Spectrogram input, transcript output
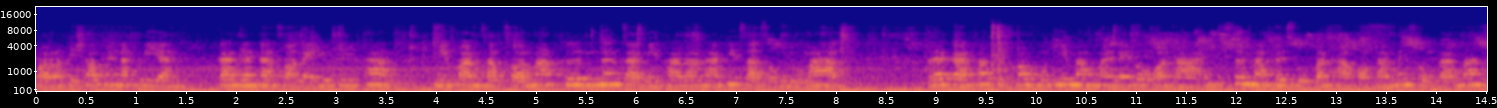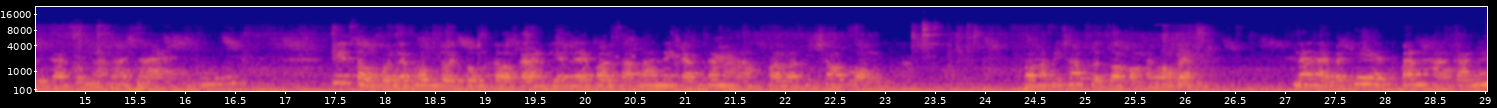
ความรับผิดชอบให้นักเรียน การเรียนการสอนในยุคดิจิทัลมีความซับซ้อนมากขึ้น เนื่องจากมีภาระงานที่สะสมอยู่มาก และการเข้าถึงข้อมูลที่มากมายในโลกออนไลน์ ซึ่งนำไปสู่ปัญหาของการไม่ส่งการบ้านหรือการส่งงานล่าช้าที่ส่งผลกระทบโดยตรงต่อการเรียนและความสามารถในการพัฒนาความรับผิดชอบของ ความรับผิดชอบส่วนตัวของนักเรียนในหลายประเทศปัญหาการไม่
